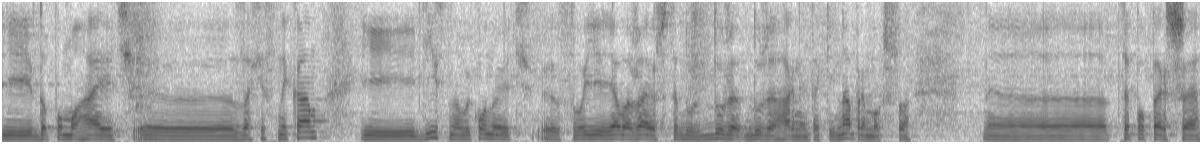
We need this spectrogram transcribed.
і допомагають е, захисникам і дійсно виконують е, свої. Я вважаю, що це дуже дуже дуже гарний такий напрямок. Що е, це, по-перше,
